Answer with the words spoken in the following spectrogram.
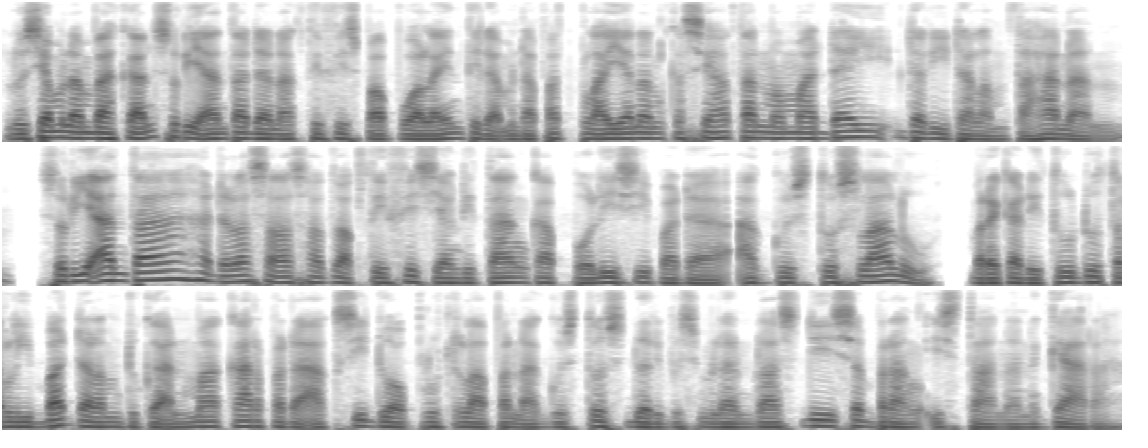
Lucia menambahkan Suryanta dan aktivis Papua lain tidak mendapat pelayanan kesehatan memadai dari dalam tahanan. Suryanta adalah salah satu aktivis yang ditangkap polisi pada Agustus lalu. Mereka dituduh terlibat dalam dugaan makar pada aksi 28 Agustus 2019 di seberang Istana Negara.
